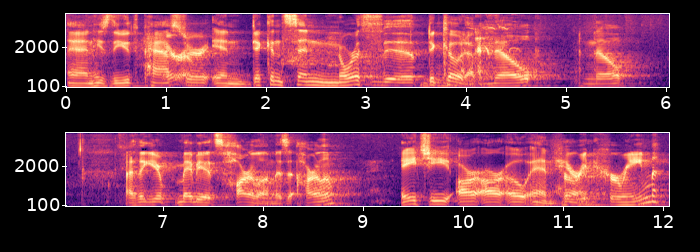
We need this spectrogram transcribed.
and he's the youth pastor in Dickinson, North The- Dakota. No, no. I think you're maybe it's Harlem. Is it Harlem? H E R R O N. Hari- Herron. Hareem?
